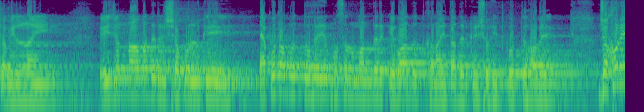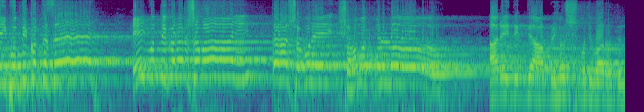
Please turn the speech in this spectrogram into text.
সামিল নাই। এই জন্য আমাদের সকলকে একতাবদ্ধ হয়ে মুসলমানদের এবাদতখানায় তাদেরকে শহীদ করতে হবে। যখন এই বুদ্ধি করতেছে, এই বুদ্ধি করার সময় তারা সকলে সহমত করল। আর এই দিক দিয়ে বৃহস্পতিবার দিন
